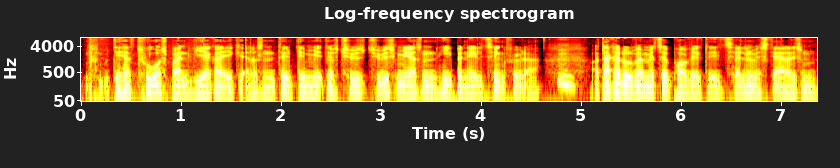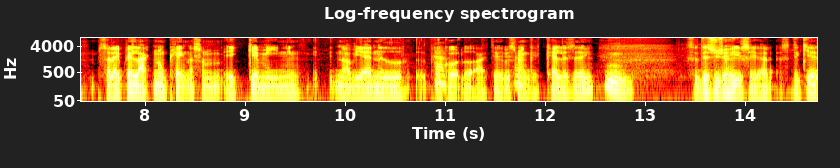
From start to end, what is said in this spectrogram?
det her tursprint virker ikke, eller sådan, det, det, er, det er typisk, typisk mere sådan helt banale ting, føler jeg. Mm. Og der kan du være med til at påvirke det i detaljen, hvis det er der ligesom, så der ikke bliver lagt nogle planer, som ikke giver mening, når vi er nede på Ja. gulvet, hvis Ja. man kan kalde det det, ikke? hmm. Så det synes jeg helt sikkert. Altså, det giver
